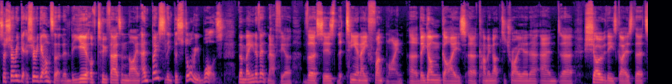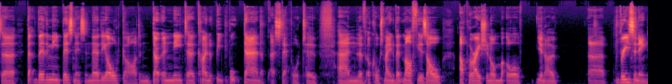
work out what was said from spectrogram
So shall we get shall we get onto that then? The year of two thousand nine, and basically the story was the main event mafia versus the TNA frontline, uh, the young guys uh, coming up to try and uh, and uh, show these guys that uh, that they're the mean business and they're the old guard and don't and need to kind of be brought down a, a step or two. And of course, main event mafia's whole operation or or you know uh, reasoning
